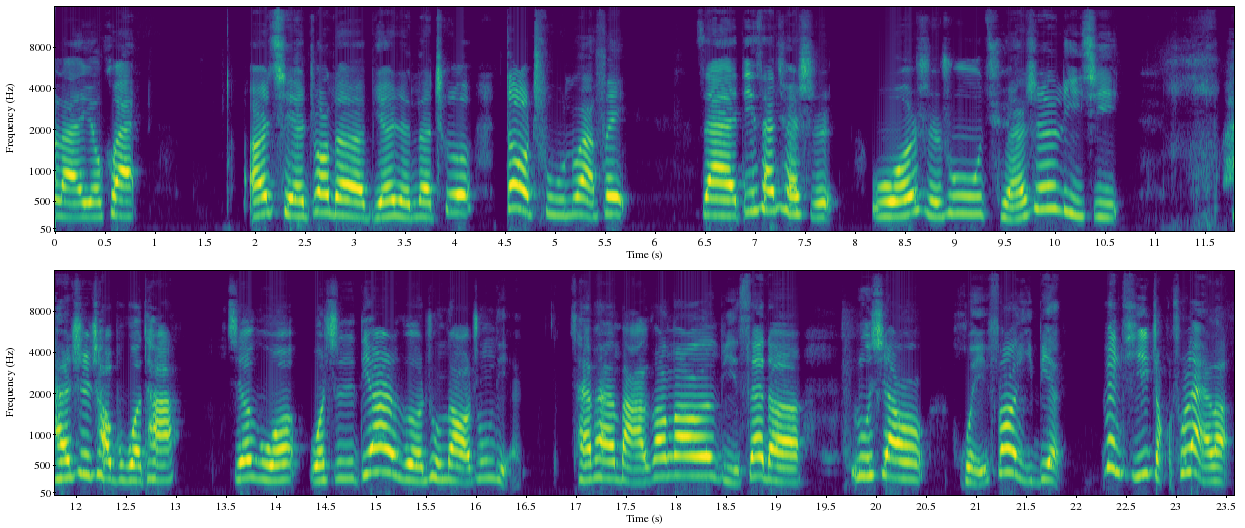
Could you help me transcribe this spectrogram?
来越快，而且撞的别人的车到处乱飞。在第三圈时，我使出全身力气，还是超不过他。结果我是第二个冲到终点。裁判把刚刚比赛的录像。回放一遍，问题找出来了。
